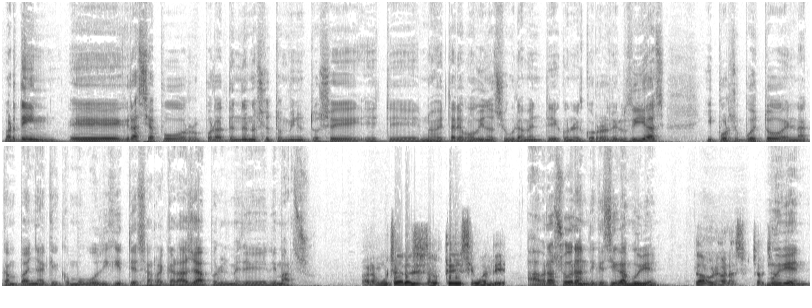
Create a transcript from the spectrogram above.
Martín, eh, gracias por, por, atendernos estos minutos. Eh. Este, nos estaremos viendo seguramente con el correr de los días y por supuesto en la campaña que como vos dijiste se arrancará ya por el mes de, marzo. Bueno, muchas gracias a ustedes y buen día. Abrazo grande, que sigas muy bien. un abrazo. Muy bien.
